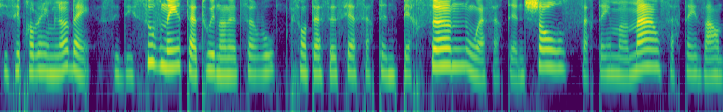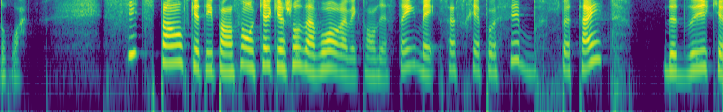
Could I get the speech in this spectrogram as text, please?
Puis ces problèmes-là, ben, c'est des souvenirs tatoués dans notre cerveau qui sont associés à certaines personnes ou à certaines choses, certains moments ou certains endroits. Si tu penses que tes pensées ont quelque chose à voir avec ton destin, bien, ça serait possible peut-être de dire que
